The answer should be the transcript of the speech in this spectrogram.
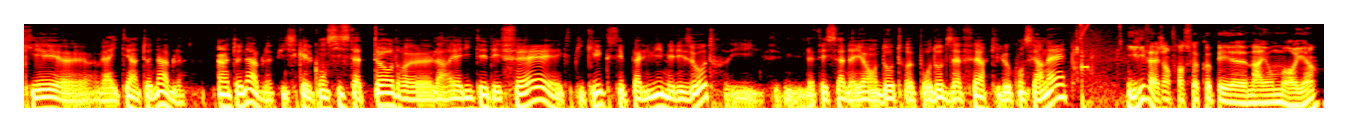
qui est en vérité intenable intenable, puisqu'elle consiste à tordre la réalité des faits, expliquer que c'est pas lui mais les autres. Il, a fait ça d'ailleurs pour d'autres affaires qui le concernaient. Il y va, Jean-François Copé, Marion Maurien.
